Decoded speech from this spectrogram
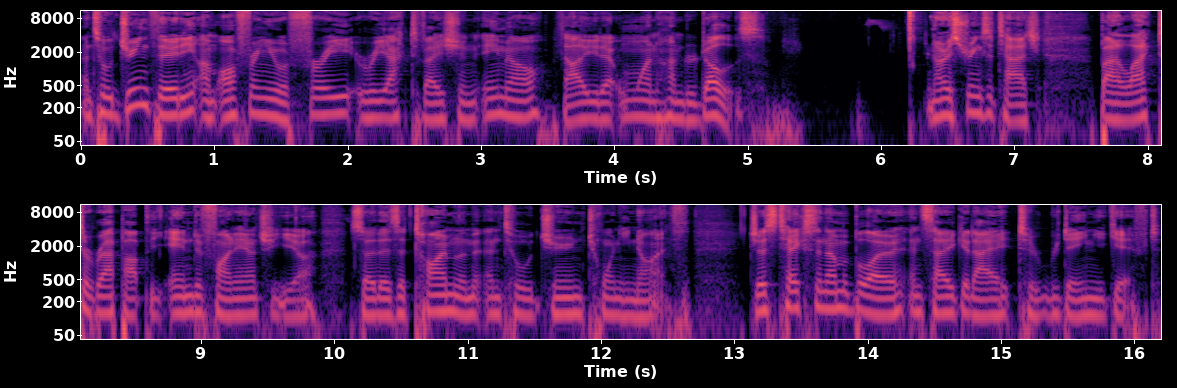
Until June 30, I'm offering you a free reactivation email valued at $100. No strings attached, but I like to wrap up the end of financial year, so there's a time limit until June 29th. Just text the number below and say good day to redeem your gift.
